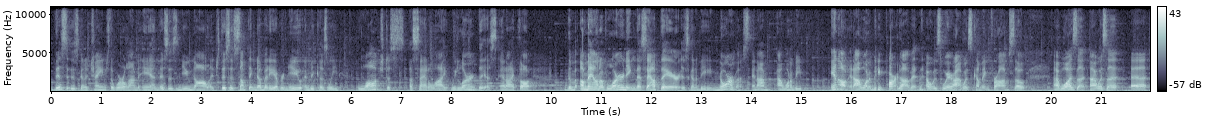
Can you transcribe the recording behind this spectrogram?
this is going to change the world I'm in. This is new knowledge. This is something nobody ever knew. And because we launched a, a satellite, we learned this. And I thought, the amount of learning that's out there is going to be enormous and I'm, I want to be in on it. I want to be part of it. And That was where I was coming from. So I wasn't. I was a, a,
